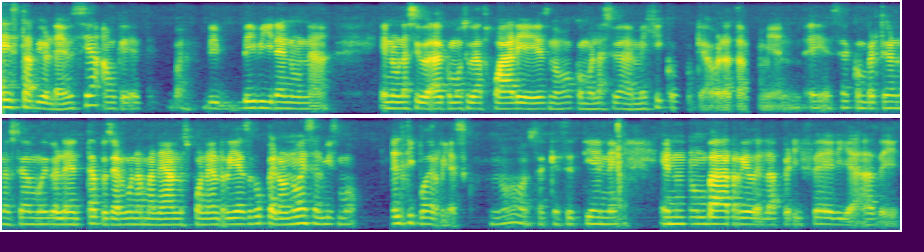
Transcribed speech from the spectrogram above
esta violencia, aunque vivir en una, en una ciudad como Ciudad Juárez, ¿no? como la Ciudad de México, que ahora también eh, se ha convertido en una ciudad muy violenta, pues de alguna manera nos pone en riesgo, pero no es el mismo el tipo de riesgo, ¿no? O sea, que se tiene en un barrio de la periferia de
